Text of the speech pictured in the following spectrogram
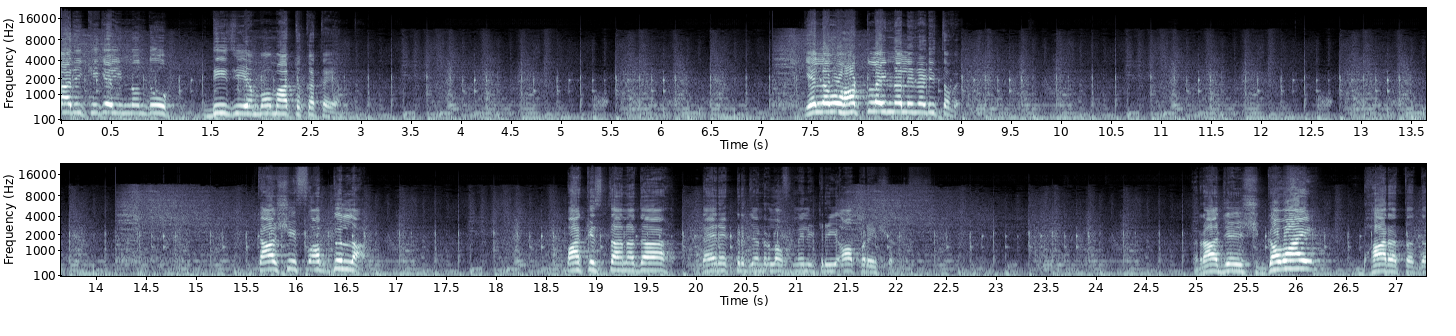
ತಾರೀಖಿಗೆ ಇನ್ನೊಂದು ಡಿಜಿಎಂಒ ಮಾತುಕತೆಯ. ಎಲ್ಲವೂ ಹಾಟ್ಲೈನ್ನಲ್ಲಿ ನಡೀತವೆ. ಕಾಶಿಫ್ ಅಬ್ದುಲ್ಲಾ, ಪಾಕಿಸ್ತಾನದ director general of military operation Rajesh Gavai, ಭಾರತದ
